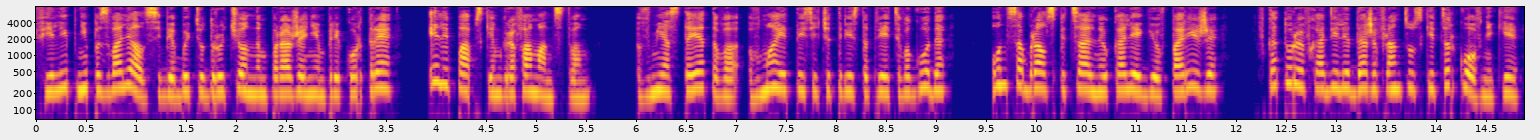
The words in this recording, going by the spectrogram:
Филипп не позволял себе быть удрученным поражением при Куртре или папским графоманством. Вместо этого в мае 1303 года он собрал специальную коллегию в Париже, в которую входили даже французские церковники,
